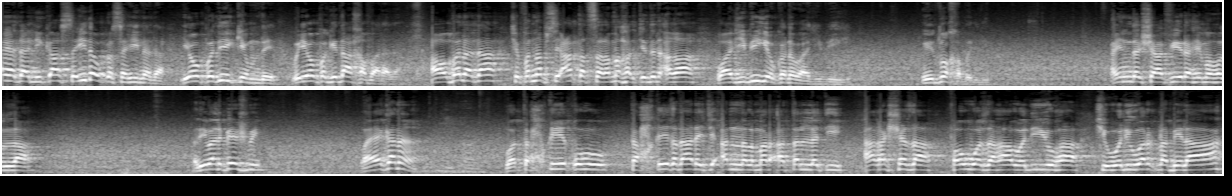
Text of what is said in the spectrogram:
آیا دا نکاح صحیح ده او که صحیح نه ده یو په دې کې هم دی و یو په کې دا خبره ده او بل دا چې په نفس عقد سره مہر چې دن هغه واجبېږي او کنه واجبېږي وې دوه خبرې دي عند شافعي رحمه الله دې باندې پېښ وي وای کنه وتحقيقه تحقيق دار چې ان المرأه التي هغه شذا فوزها وليها چې ولي ورکړه بلا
